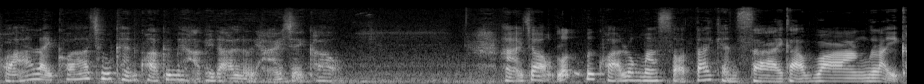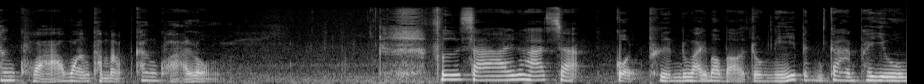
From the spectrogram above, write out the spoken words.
ขวาไหล่ขวาชูแขนขวาขึ้นไปหาเพดานเลยหายใจเข้าหายใจออกลดมือขวาลงมาสอดใต้แขนซ้ายค่ะ วางไหล่ข้างขวา วางขมับข้างขวาลง มือซ้ายนะคะจะ กดพื้นไว้เบาๆตรงนี้เป็นการพยุง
